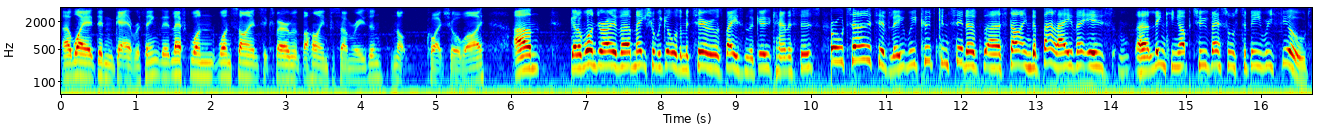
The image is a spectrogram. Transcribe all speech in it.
uh, why it didn't get everything. They left one one science experiment behind for some reason. Not quite sure why. Um, Gonna wander over, make sure we get all the materials bays and the goo canisters. Or alternatively, we could consider uh, starting the ballet that is uh, linking up two vessels to be refueled.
